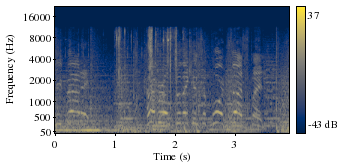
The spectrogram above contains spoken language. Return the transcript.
Keep at it! Cover them so they can support! Zussman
